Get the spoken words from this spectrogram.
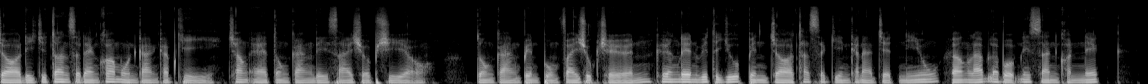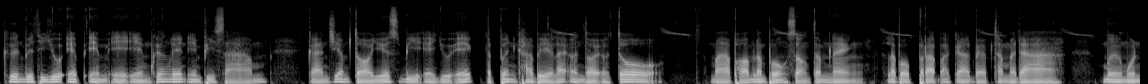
จอดิจิตอลแสดงข้อมูลการขับขี่ ช่องแอร์ตรงกลางดีไซน์โฉบเฉี่ยว ตรงกลางเป็นปุ่มไฟฉุกเฉิน เครื่องเล่นวิทยุเป็นจอทัชสกรีนขนาด 7 นิ้ว รองรับระบบ Nissan Connect คลื่นวิทยุ FM AM เครื่องเล่น MP3 การเชื่อมต่อ USB AUX Apple CarPlay และ Android Auto มาพร้อมลำโพง 2 ตำแหน่ง ระบบปรับอากาศแบบธรรมดา มือหมุน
